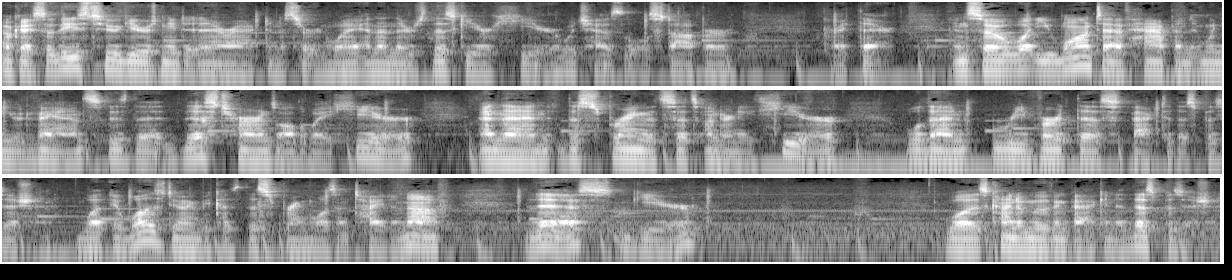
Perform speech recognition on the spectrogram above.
Okay, so these two gears need to interact in a certain way, and then there's this gear here, which has the little stopper right there. And so what you want to have happen when you advance is that this turns all the way here, and then the spring that sits underneath here will then revert this back to this position. What it was doing, because this spring wasn't tight enough, this gear was kind of moving back into this position.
